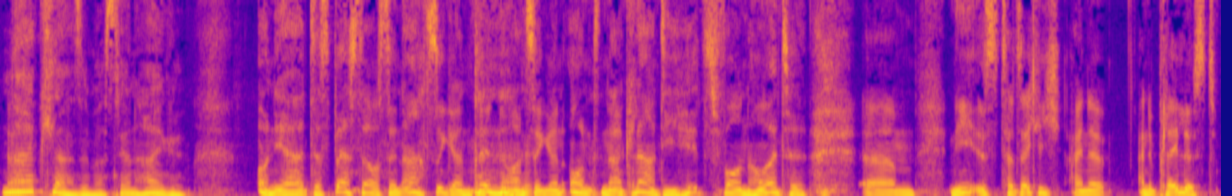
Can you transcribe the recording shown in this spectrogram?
Na klar, Sebastian Heigel. Und ihr hört das Beste aus den 80ern, den 90ern und na klar, die Hits von heute. Ähm, nee, ist tatsächlich eine, eine Playlist.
